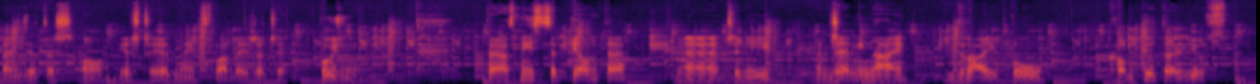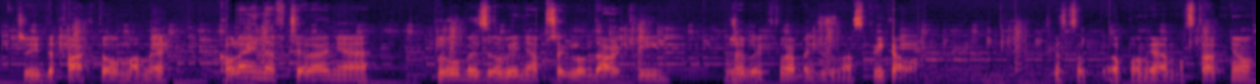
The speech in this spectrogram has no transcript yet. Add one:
będzie też o jeszcze jednej słabej rzeczy później. Teraz miejsce piąte, e, czyli Gemini 2,5 Computer Use, czyli de facto mamy kolejne wcielenie próby zrobienia przeglądarki, żeby która będzie za nas klikała. To jest co opowiadałem ostatnio,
